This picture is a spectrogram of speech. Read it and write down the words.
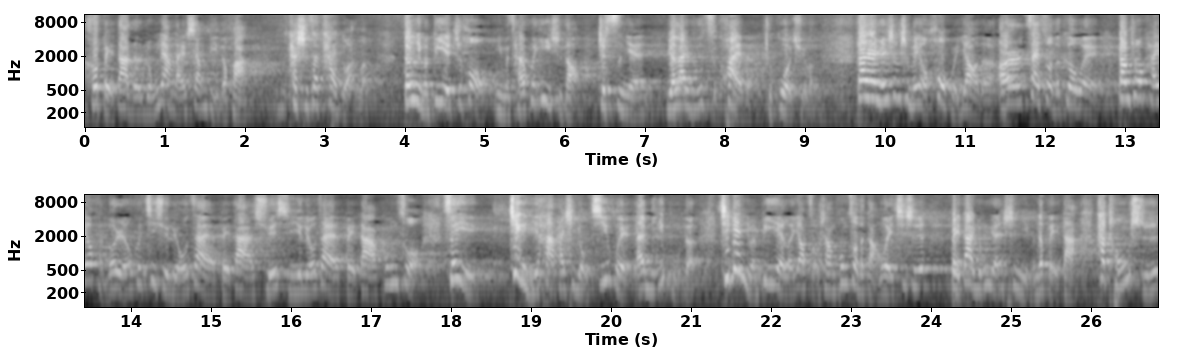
和北大的容量来相比的话，它实在太短了。等你们毕业之后，你们才会意识到这四年原来如此快的就过去了。当然，人生是没有后悔药的。而在座的各位当中，还有很多人会继续留在北大学习，留在北大工作，所以这个遗憾还是有机会来弥补的。即便你们毕业了，要走上工作的岗位，其实北大永远是你们的北大，它同时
